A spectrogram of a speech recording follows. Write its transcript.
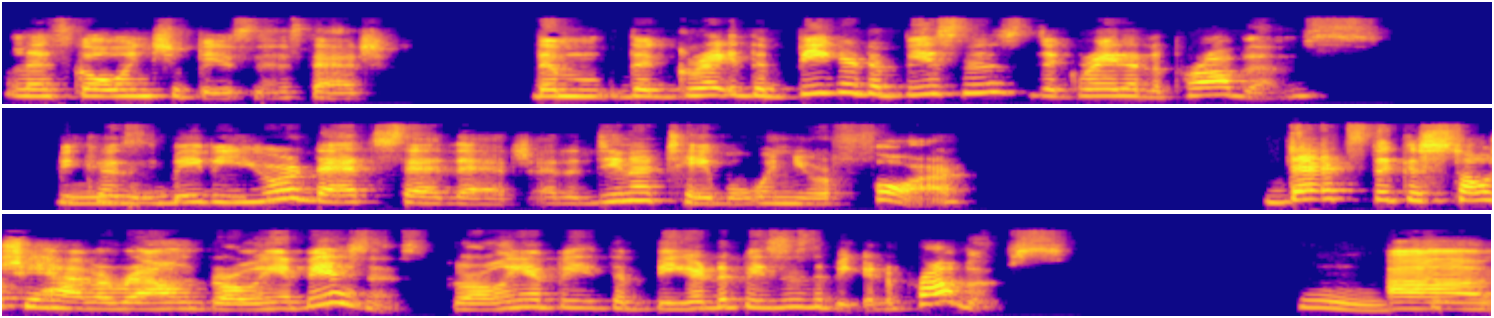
let's go into business that the the great the bigger the business, the greater the problems. Because mm-hmm. maybe your dad said that at a dinner table when you're four. That's the gestalt you have around growing a business. Growing a bit, the bigger the business, the bigger the problems. Hmm. Um,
